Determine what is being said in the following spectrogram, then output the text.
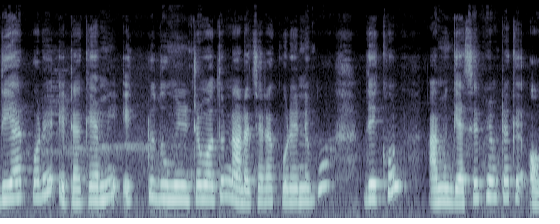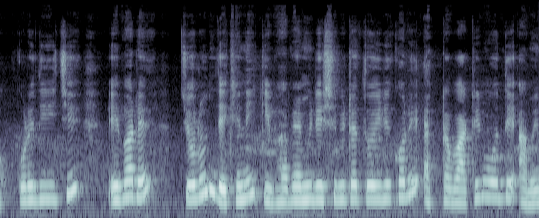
দেওয়ার পরে এটাকে আমি একটু দু মিনিটের মতো নাড়াচাড়া করে নেব। দেখুন, আমি গ্যাসের ফ্লেমটাকে অফ করে দিয়েছি। এবারে চলুন দেখে নিই কীভাবে আমি রেসিপিটা তৈরি করি। একটা বাটির মধ্যে আমি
